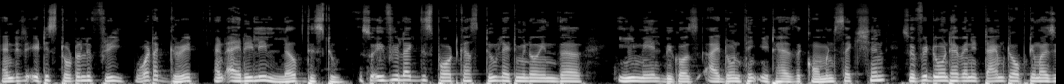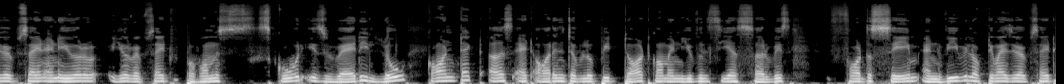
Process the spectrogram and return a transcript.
and it, it is totally free. What a great and i really love this tool. So if you like this podcast do let me know in the email because I don't think it has the comment section. So if you don't have any time to optimize your website and your your website performance score is very low, contact us at orangewp.com and you will see a service for the same and we will optimize your website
